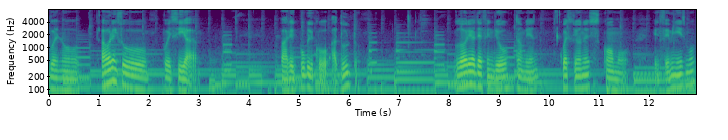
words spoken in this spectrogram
Bueno, ahora en su poesía para el público adulto, Gloria defendió también cuestiones como el feminismo,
